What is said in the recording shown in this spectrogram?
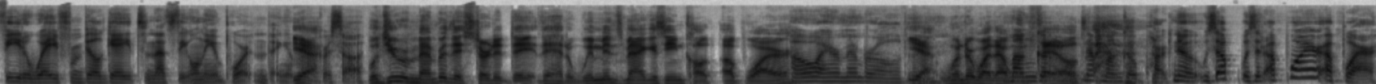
feet away from Bill Gates, and that's the only important thing at Yeah. Microsoft. Well, do you remember they started? They they had a women's magazine called Upwire. oh, I remember all of them. Yeah. Wonder why that one Mungo, failed. Not Mungo Park. No, it was up. Was it Upwire? Upwire.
